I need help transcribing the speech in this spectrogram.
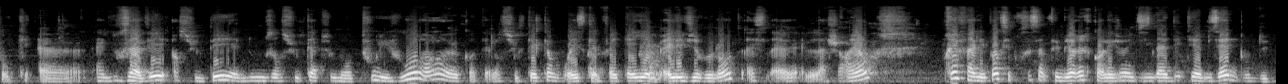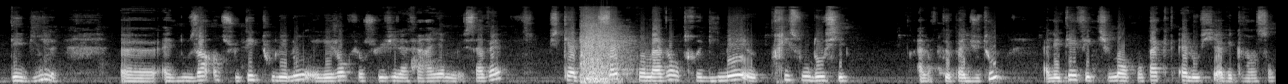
Donc, elle nous avait insulté, elle nous insultait absolument tous les jours. Hein. Quand elle insulte quelqu'un, vous voyez ce qu'elle fait avec elle est virulente, elle, elle lâche rien. Bref, à l'époque, c'est pour ça que ça me fait bien rire quand les gens ils disent la DTMZ, bande de débiles. Euh, elle nous a insulté tous les noms et les gens qui ont suivi l'affaire Ayem le savaient, puisqu'elle pensait qu'on avait entre guillemets euh, pris son dossier. Alors que pas du tout. Elle était effectivement en contact elle aussi avec Vincent.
